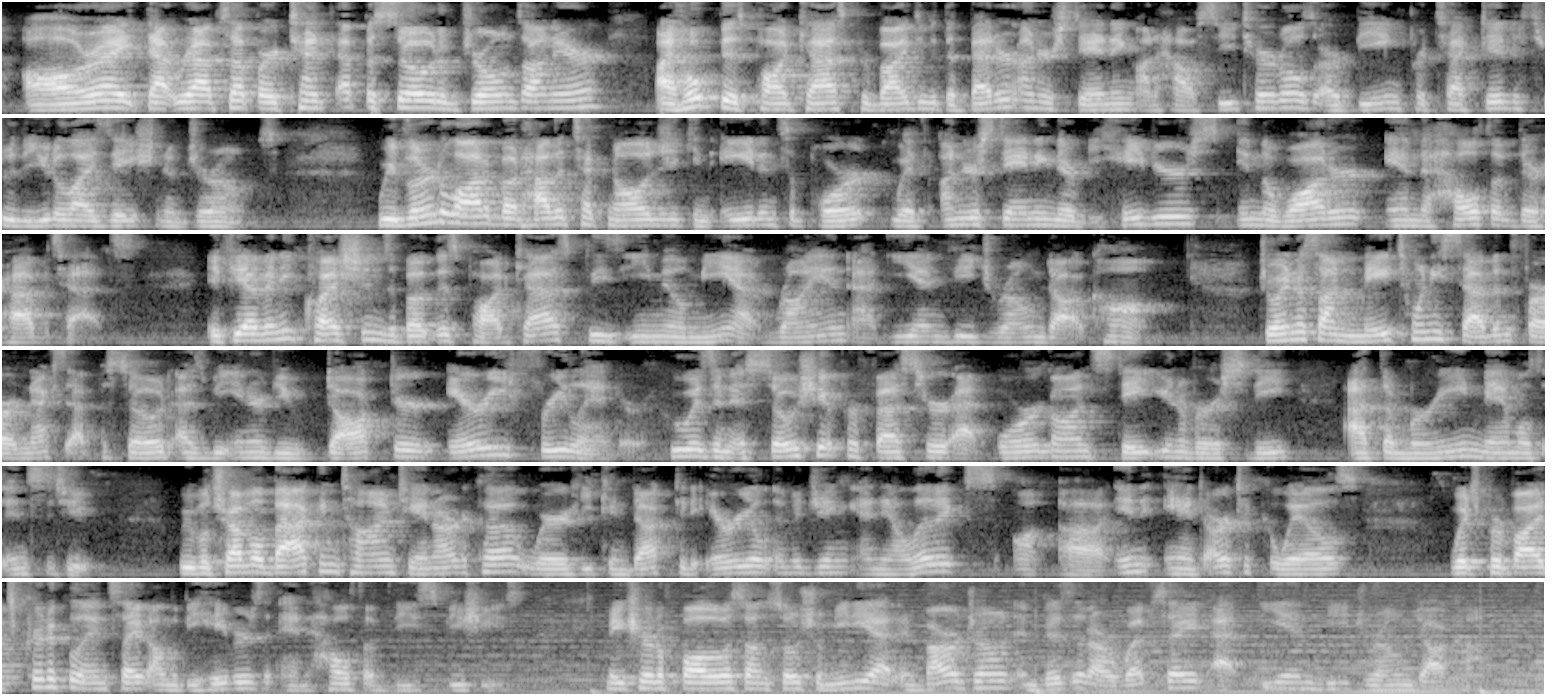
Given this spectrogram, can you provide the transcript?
All right, that wraps up our 10th episode of Drones on Air. I hope this podcast provides you with a better understanding on how sea turtles are being protected through the utilization of drones. We've learned a lot about how the technology can aid and support with understanding their behaviors in the water and the health of their habitats. If you have any questions about this podcast, please email me at ryan at envdrone.com. Join us on May 27th for our next episode as we interview Dr. Ari Friedlaender, who is an associate professor at Oregon State University at the Marine Mammals Institute. We will travel back in time to Antarctica, where he conducted aerial imaging analytics uh, in Antarctic whales, which provides critical insight on the behaviors and health of these species. Make sure to follow us on social media at EnviroDrone and visit our website at envdrone.com.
